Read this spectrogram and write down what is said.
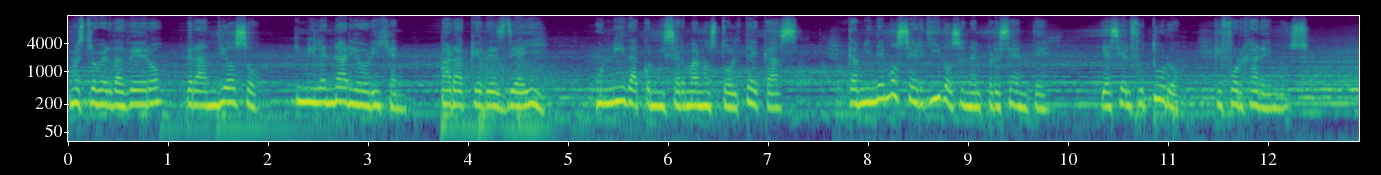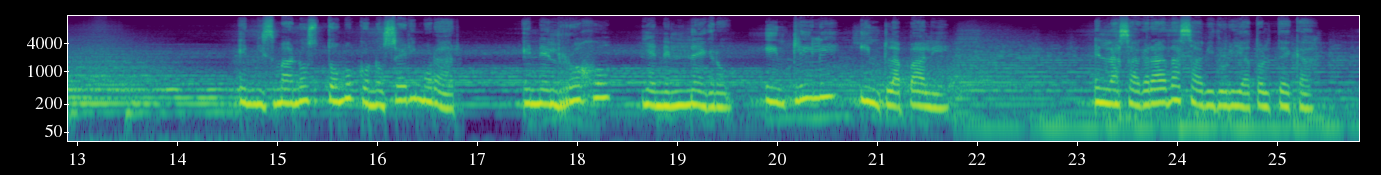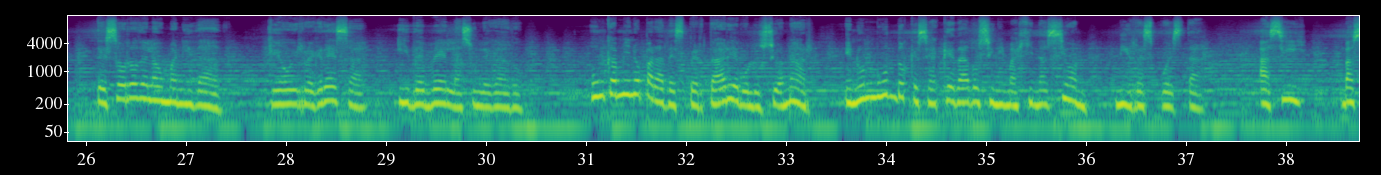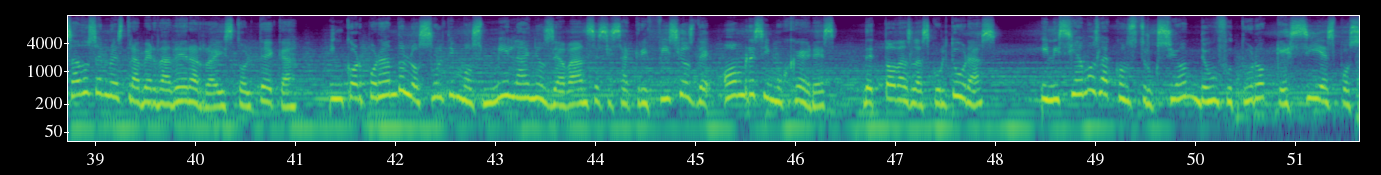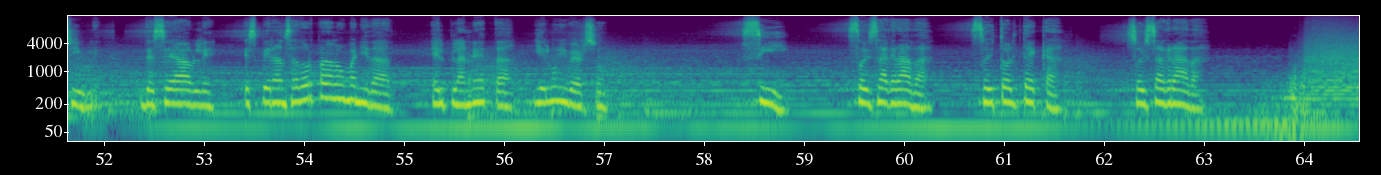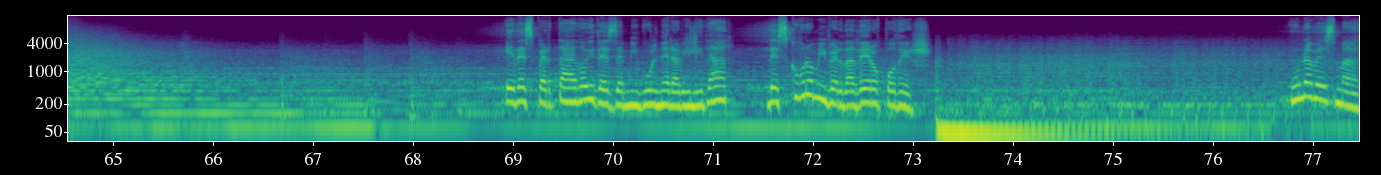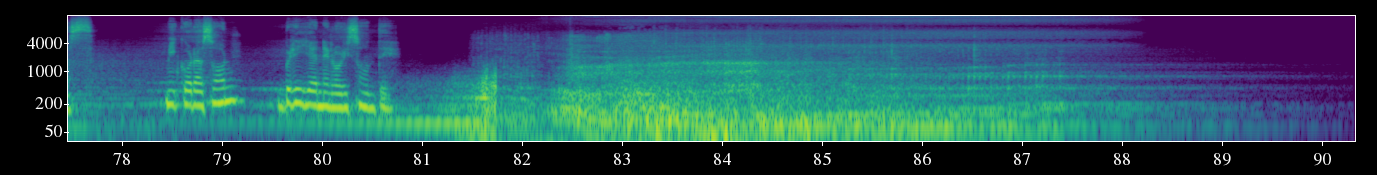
nuestro verdadero, grandioso y milenario origen, para que desde ahí, unida con mis hermanos toltecas, caminemos erguidos en el presente y hacia el futuro que forjaremos. En mis manos tomo conocer y morar, en el rojo y en el negro, Intlili, Intlapali, en la sagrada sabiduría tolteca, tesoro de la humanidad que hoy regresa y devela su legado. Un camino para despertar y evolucionar en un mundo que se ha quedado sin imaginación ni respuesta. Así, basados en nuestra verdadera raíz tolteca, incorporando los últimos mil años de avances y sacrificios de hombres y mujeres de todas las culturas, iniciamos la construcción de un futuro que sí es posible, deseable, esperanzador para la humanidad, el planeta y el universo. Sí, soy sagrada, soy tolteca, soy sagrada. He despertado y desde mi vulnerabilidad descubro mi verdadero poder. Una vez más, mi corazón brilla en el horizonte.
